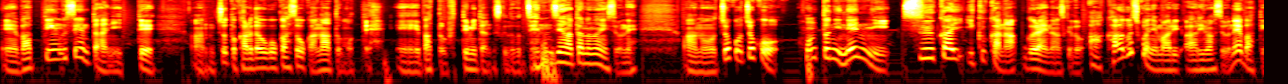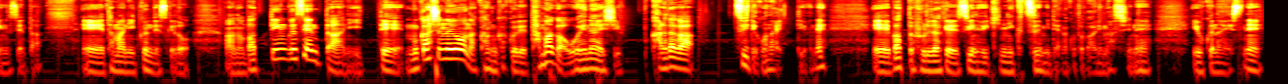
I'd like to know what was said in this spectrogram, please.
えー、バッティングセンターに行ってあのちょっと体を動かそうかなと思って、えー、バットを振ってみたんですけど全然当たらないんですよね。あのちょこちょこ本当に年に数回行くかなぐらいなんですけど、あ、河口湖にもありありますよね、バッティングセンター。えー、たまに行くんですけど、あの、バッティングセンターに行って、昔のような感覚で球が追えないし、体がついてこないっていうね、えー、バット振るだけで次の日筋肉痛みたいなことがありますしね、良くないですね。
